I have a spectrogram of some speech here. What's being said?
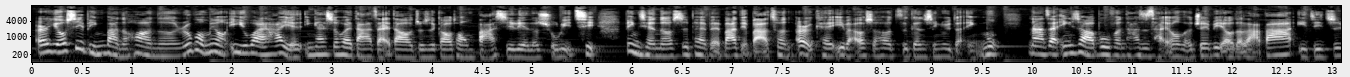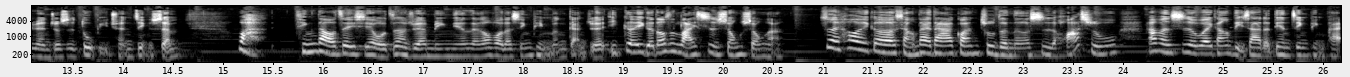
而游戏平板的话呢，如果没有意外，它也应该是会搭载到就是高通八系列的处理器，并且呢是配备八点八寸二 K 一百二十赫兹更新率的荧幕。那在音效的部分，它是采用了 JBL 的喇叭，以及支援就是杜比全景声。哇，听到这些，我真的觉得明年 Lenovo 的新品们感觉一个一个都是来势汹汹啊！最后一个想带大家关注的呢是华鼠，他们是威刚底下的电竞品牌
